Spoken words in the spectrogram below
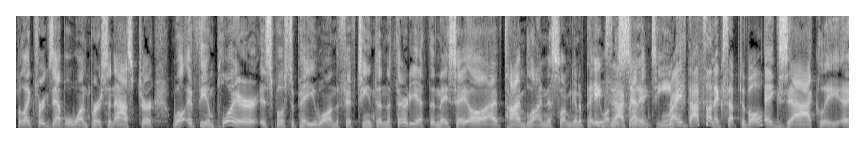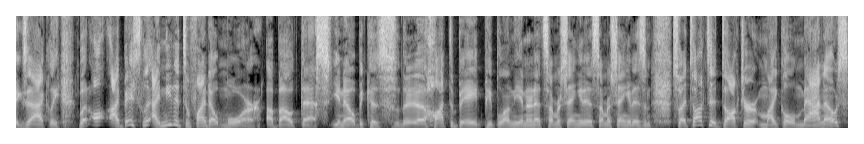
But like for example, one person asked her, "Well, if the employer is supposed to pay you on the 15th and the 30th and they say, "Oh, I have time blindness, so I'm going to pay exactly. you on the 17th." Right? That's unacceptable. Exactly. Exactly. But I basically I needed to find out more about this, you know, because the hot debate, people on the internet, some are saying it is, some are saying it isn't. So I talked to Dr. Michael Manos.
